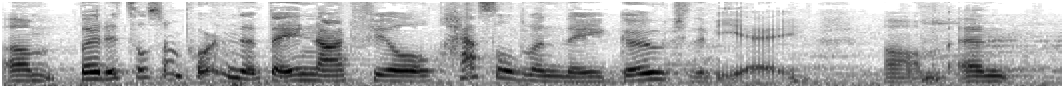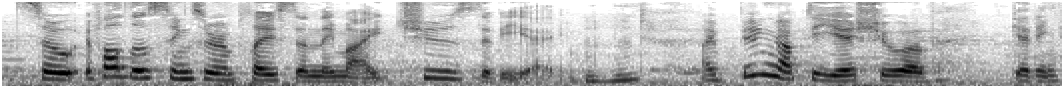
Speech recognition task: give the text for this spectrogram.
Um, but it's also important that they not feel hassled when they go to the VA. Um, and so, if all those things are in place, then they might choose the VA. Mm-hmm. I bring up the issue of getting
